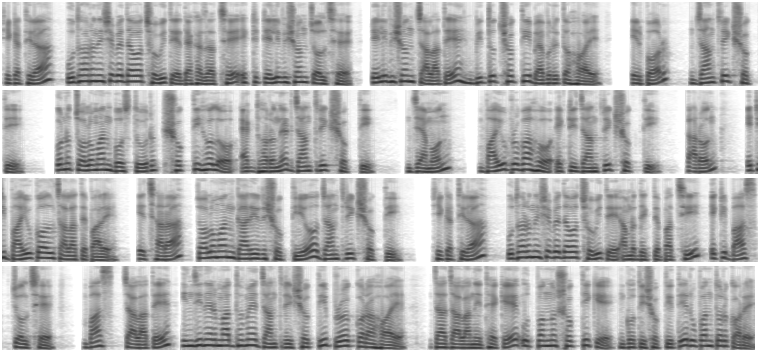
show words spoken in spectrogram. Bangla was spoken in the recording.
শিক্ষার্থীরা, উদাহরণ হিসেবে দেওয়া ছবিতে দেখা যাচ্ছে একটি টেলিভিশন চলছে। টেলিভিশন চালাতে বিদ্যুৎ শক্তি ব্যবহৃত হয়। এরপর যান্ত্রিক শক্তি। কোনো চলমান বস্তুর শক্তি হল এক ধরনের যান্ত্রিক শক্তি, যেমন বায়ুপ্রবাহ একটি যান্ত্রিক শক্তি, কারণ এটি বায়ুকল চালাতে পারে। এছাড়া চলমান গাড়ির শক্তিও যান্ত্রিক শক্তি। শিক্ষার্থীরা, উদাহরণ হিসেবে দেওয়া ছবিতে আমরা দেখতে পাচ্ছি একটি বাস চলছে। বাস চালাতে ইঞ্জিনের মাধ্যমে যান্ত্রিক শক্তি প্রয়োগ করা হয়, যা জ্বালানি থেকে উৎপন্ন শক্তিকে গতিশক্তিতে রূপান্তর করে।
